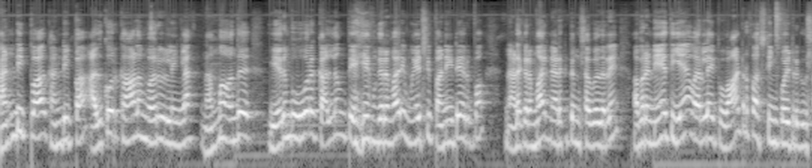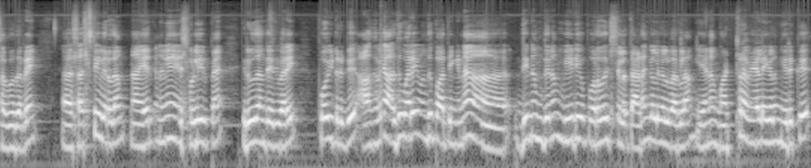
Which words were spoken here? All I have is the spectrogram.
கண்டிப்பாக கண்டிப்பாக அதுக்கு ஒரு காலம் வரும் இல்லைங்களா? நம்ம வந்து எறும்பு ஊற கல்லும் தேயுங்கிற மாதிரி முயற்சி பண்ணிகிட்டே இருப்போம். நடக்கிற மாதிரி நடக்கட்டும் சகோதரன் அப்புறம் நேற்று ஏன் வரல? இப்போ வாட்டர் ஃபாஸ்டிங் போயிட்டுருக்குது சகோதரன் சஷ்டி விரதம் நான் ஏற்கனவே சொல்லியிருப்பேன். இருபதாம் தேதி வரை போயிட்டுருக்கு. ஆகவே அதுவரை வந்து பார்த்திங்கன்னா தினம் தினம் வீடியோ போடுறதுக்கு சில தடங்கல்கள் வரலாம். ஏன்னா மற்ற வேலைகளும் இருக்குது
